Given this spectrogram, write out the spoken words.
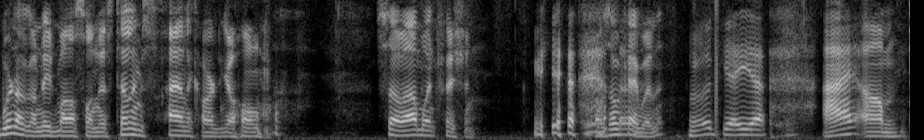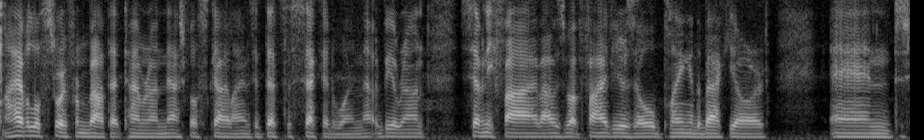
"We're not going to need Moss on this. Tell him to sign the card and go home." so I went fishing. yeah. I was okay with it. Okay, yeah. I um I have a little story from about that time around Nashville Skylines. If that's the second one, that would be around '75. I was about five years old, playing in the backyard, and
